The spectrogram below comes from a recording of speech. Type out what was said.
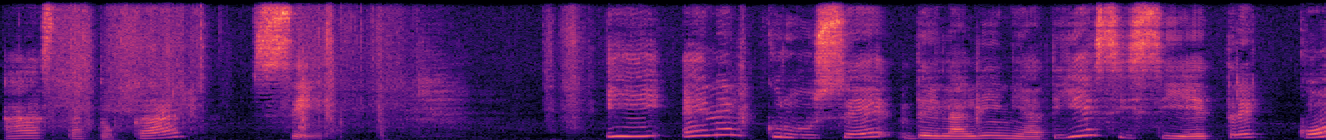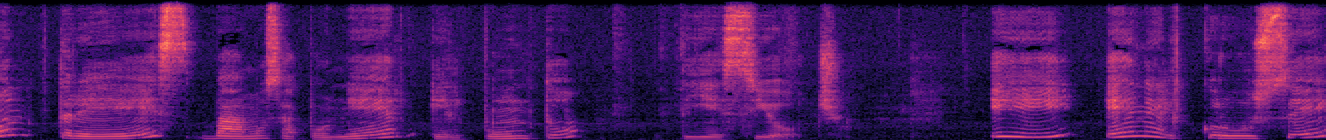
hasta tocar 0. Y en el cruce de la línea 17 con 3 vamos a poner el punto 18. Y en el cruce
